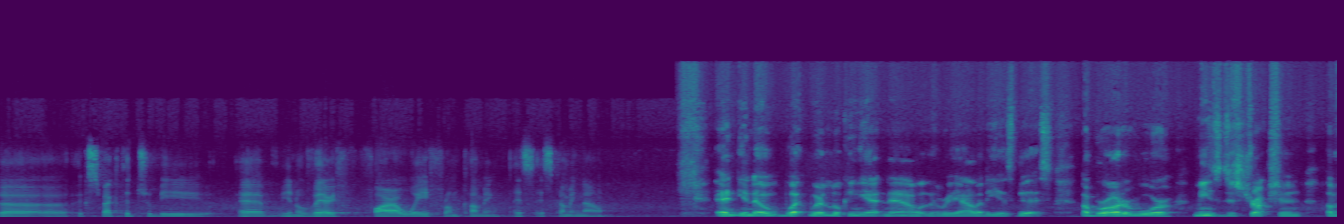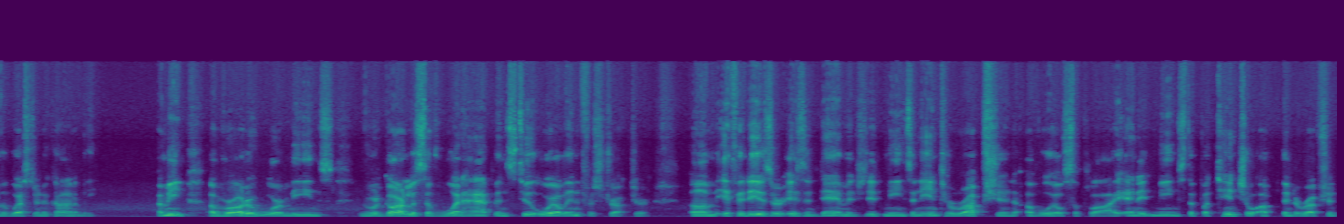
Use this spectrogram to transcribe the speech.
uh, expect it to be, you know, very far away from coming. It's, it's coming now. And you know what we're looking at now, the reality is this a broader war means destruction of the Western economy. I mean, a broader war means, regardless of what happens to oil infrastructure, um, if it is or isn't damaged, it means an interruption of oil supply, and it means the potential of interruption.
